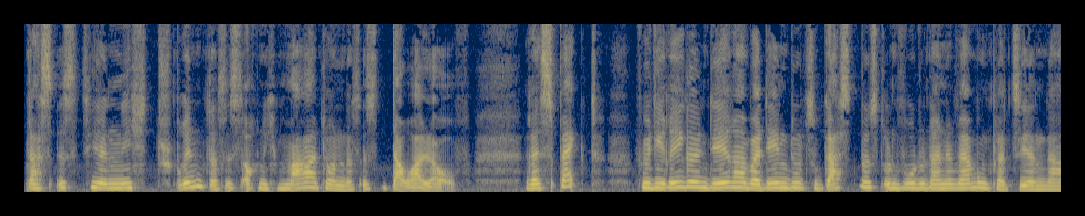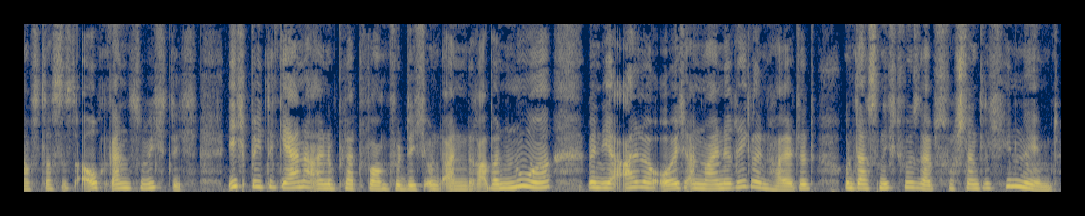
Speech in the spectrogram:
Das ist hier nicht Sprint, das ist auch nicht Marathon, das ist Dauerlauf. Respekt für die Regeln derer, bei denen du zu Gast bist und wo du deine Werbung platzieren darfst. Das ist auch ganz wichtig. Ich biete gerne eine Plattform für dich und andere, aber nur, wenn ihr alle euch an meine Regeln haltet und das nicht für selbstverständlich hinnehmt.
